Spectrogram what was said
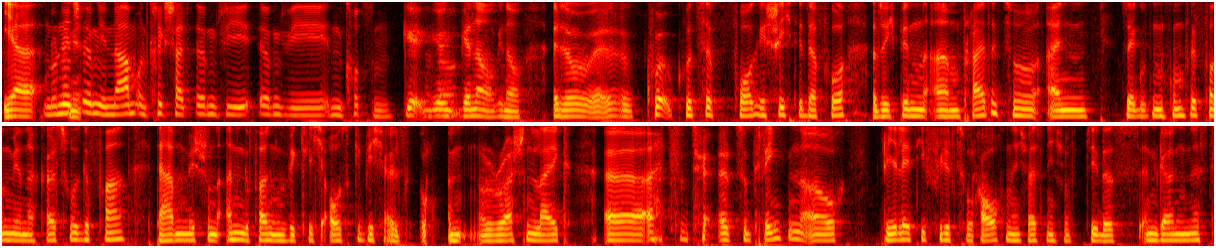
ja, Und du nennst ja. irgendwie einen Namen und kriegst halt irgendwie, irgendwie einen kurzen. Ge Also- genau, genau. Also äh, kur kurze Vorgeschichte davor. Also ich bin am Freitag zu einem sehr guten Kumpel von mir nach Karlsruhe gefahren. Da haben wir schon angefangen, wirklich ausgiebig als ähm, Russian-like äh, zu, äh, zu trinken, auch relativ viel zu rauchen. Ich weiß nicht, ob dir das entgangen ist.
